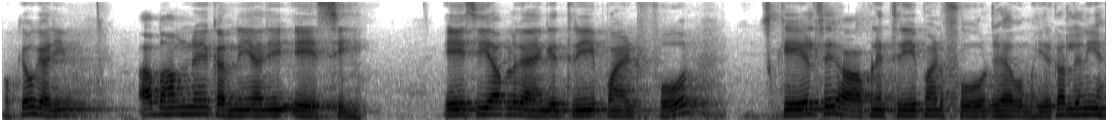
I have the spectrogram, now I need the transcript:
ओके, हो गया जी। अब हमने करनी है जी ए सी ए सी आप लगाएँगे थ्री पॉइंट फोर। स्केल से आपने थ्री पॉइंट फोर जो है वो मैयर कर लेनी है।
